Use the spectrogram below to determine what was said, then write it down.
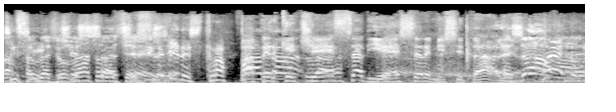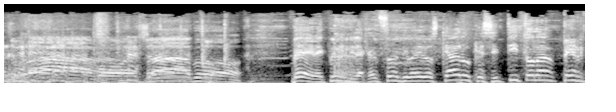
Sì, sì, una giornata cessa, cessa. Sì, viene strappata. Ma perché cessa la... di essere Miss Italia. Esatto. Bravo, bravo. Bene, quindi la canzone di Valerio Scanu che si intitola Per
